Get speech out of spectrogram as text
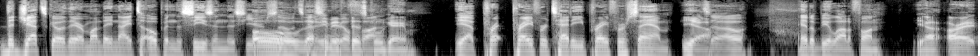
the Jets go there Monday night to open the season this year. Oh, so it's that's gonna be, gonna be a physical fun. game. Yeah, pray, pray for Teddy, pray for Sam. Yeah. So it'll be a lot of fun. Yeah. All right.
